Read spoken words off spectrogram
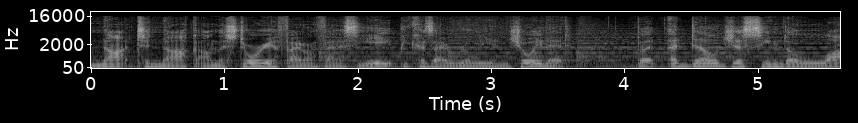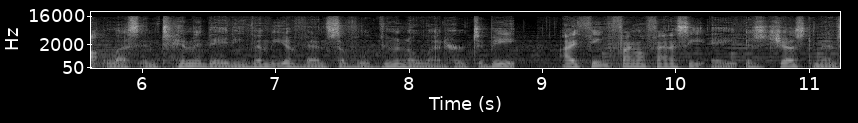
Not to knock on the story of Final Fantasy VIII because I really enjoyed it, but Adele just seemed a lot less intimidating than the events of Laguna led her to be. I think Final Fantasy VIII is just meant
